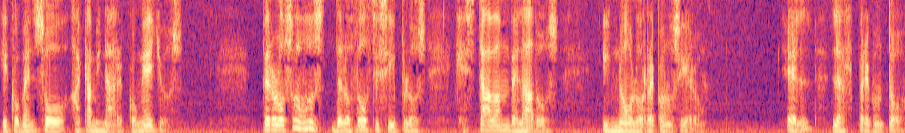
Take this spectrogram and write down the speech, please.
y comenzó a caminar con ellos. Pero los ojos de los dos discípulos estaban velados y no lo reconocieron. Él les preguntó,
